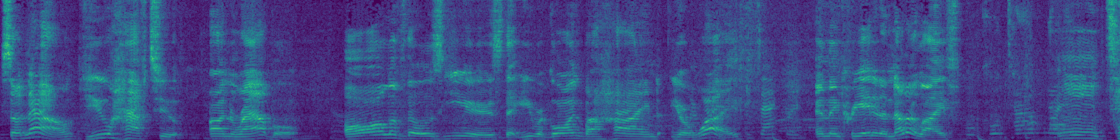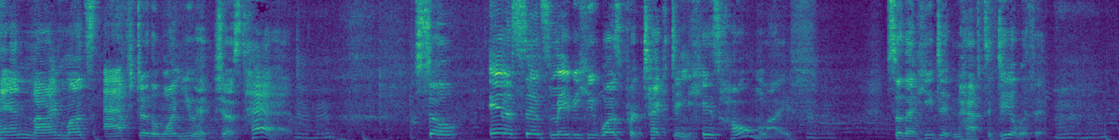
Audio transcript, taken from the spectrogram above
So now you have to unravel all of those years that you were going behind your wife Exactly. and then created another life mm, 10, 9 months after the one you had just had. Mm-hmm. So, in a sense, maybe he was protecting his home life mm-hmm. so that he didn't have to deal with it. That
